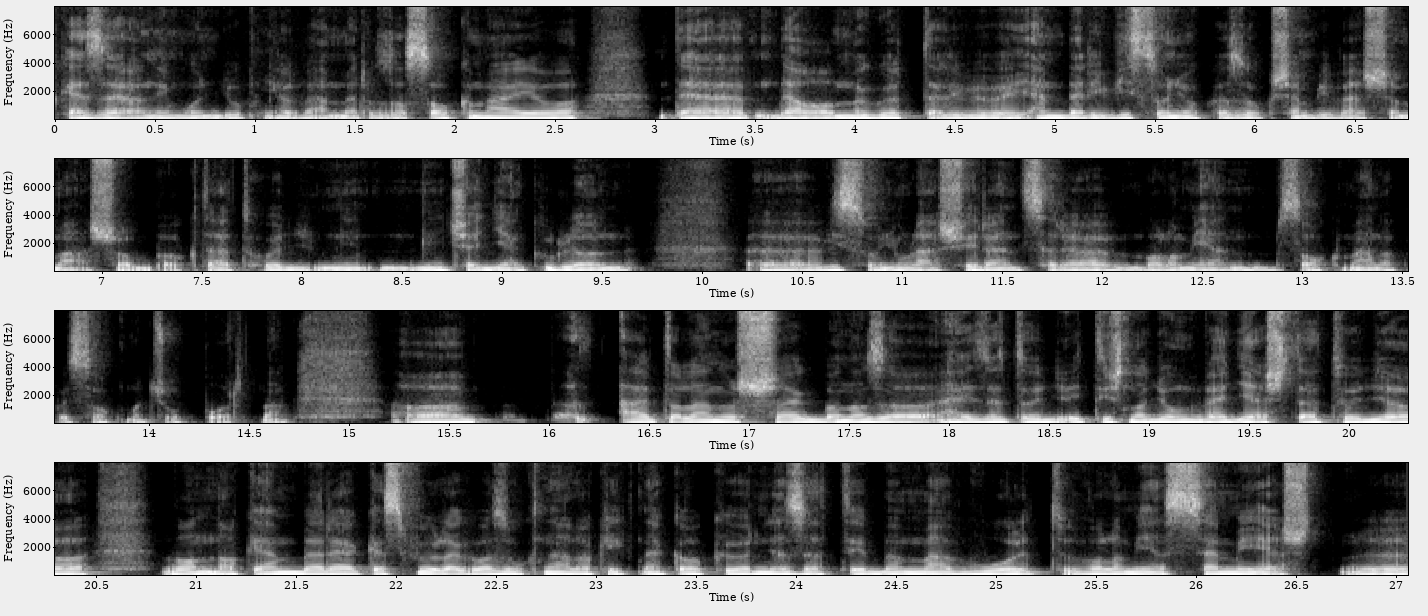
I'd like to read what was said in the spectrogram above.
kezelni mondjuk nyilván, mert az a szakmája, de, de a mögötte lévő emberi viszonyok azok semmivel sem másabbak. Tehát, hogy nincs egy ilyen külön viszonyulási rendszere valamilyen szakmának vagy szakmacsoportnak. Az általánosságban az a helyzet, hogy itt is nagyon vegyes, tehát hogy a, vannak emberek, ez főleg azoknál, akiknek a környezetében már volt valamilyen személyes, ö,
